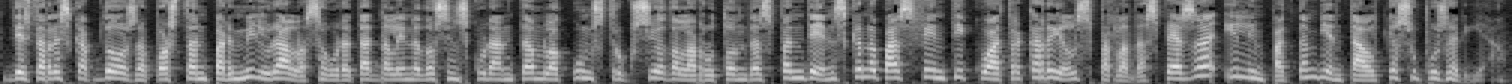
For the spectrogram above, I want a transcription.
Des de Rescap 2 aposten per millorar la seguretat de l'N240 amb la construcció de les rotondes pendents que no pas fent-hi quatre carrils per la despesa i l'impacte ambiental que suposaria.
